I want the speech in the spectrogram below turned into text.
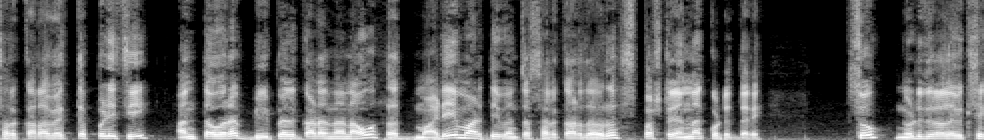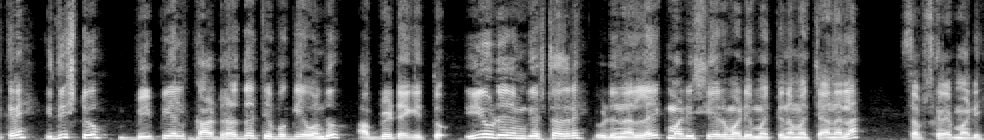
ಸರ್ಕಾರ ವ್ಯಕ್ತಪಡಿಸಿ ಅಂತವರ ಬಿಪಿಎಲ್ ಕಾರ್ಡ್ ಅನ್ನ ನಾವು ರದ್ದು ಮಾಡೇ ಮಾಡ್ತೀವಿ ಅಂತ ಸರ್ಕಾರದವರು ಸ್ಪಷ್ಟನೆಯನ್ನ ಕೊಟ್ಟಿದ್ದಾರೆ. ಸೊ ನೋಡಿದ್ರಲ್ಲ ವೀಕ್ಷಕರೆ, ಇದಿಷ್ಟು ಬಿಪಿಎಲ್ ಕಾರ್ಡ್ ರದ್ದತಿ ಬಗ್ಗೆ ಒಂದು ಅಪ್ಡೇಟ್ ಆಗಿತ್ತು. ಈ ವಿಡಿಯೋ ನಿಮ್ಗೆ ಇಷ್ಟ ಆದ್ರೆ ವಿಡಿಯೋನ ಲೈಕ್ ಮಾಡಿ ಶೇರ್ ಮಾಡಿ ಮತ್ತೆ ನಮ್ಮ ಚಾನೆಲ್ ಸಬ್ಸ್ಕ್ರೈಬ್ ಮಾಡಿ.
